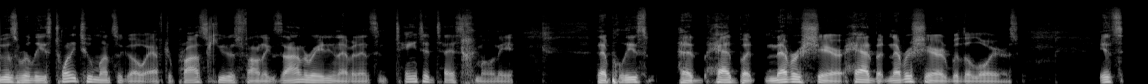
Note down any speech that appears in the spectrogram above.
was released 22 months ago after prosecutors found exonerating evidence and tainted testimony that police had had but never shared had but never shared with the lawyers. It's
